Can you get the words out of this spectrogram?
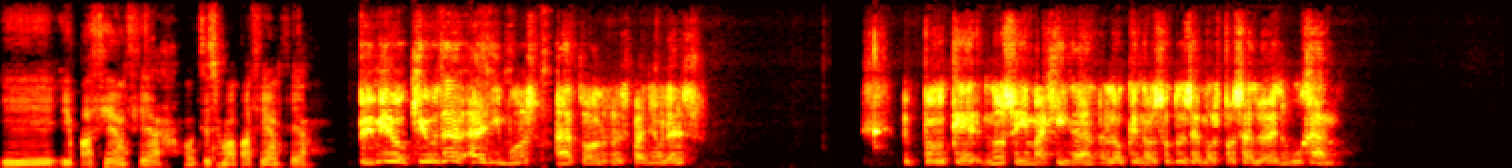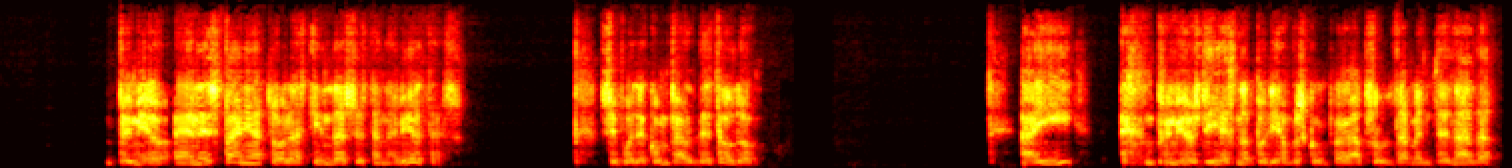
y paciencia, muchísima paciencia. Primero, quiero dar ánimos a todos los españoles porque no se imaginan lo que nosotros hemos pasado en Wuhan. Primero, en España todas las tiendas están abiertas. Se puede comprar de todo. Ahí, en primeros días no podíamos comprar absolutamente nada.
